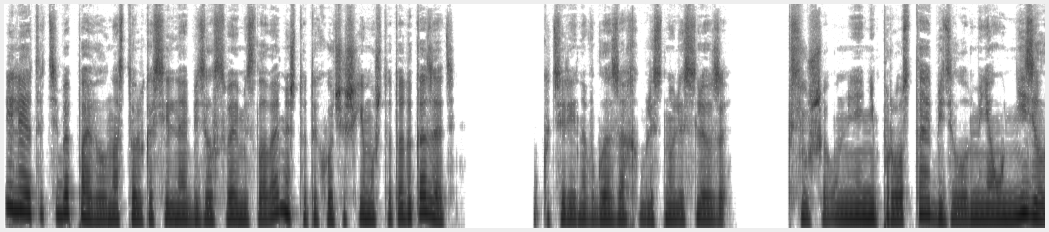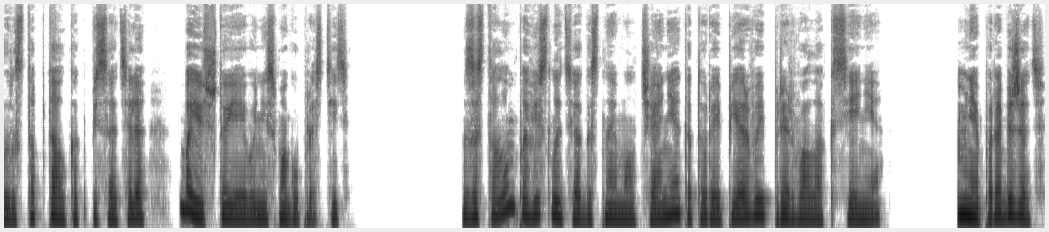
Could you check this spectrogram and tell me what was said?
Или это тебя Павел настолько сильно обидел своими словами, что ты хочешь ему что-то доказать? У Катерины в глазах блеснули слезы. «Ксюша, он меня не просто обидел, он меня унизил и растоптал, как писателя. Боюсь, что я его не смогу простить». За столом повисло тягостное молчание, которое первой прервала Ксения. «Мне пора бежать».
